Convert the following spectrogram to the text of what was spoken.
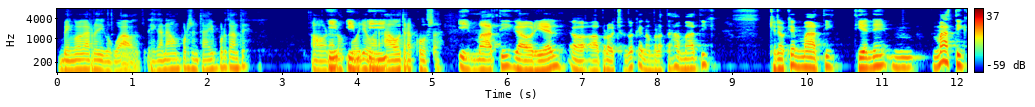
vengo, agarro y digo, wow, he ganado un porcentaje importante, Ahora lo puedo llevar a otra cosa. Y Matic, Gabriel, aprovechando que nombraste a Matic, creo que Matic tiene. Mm, Matic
